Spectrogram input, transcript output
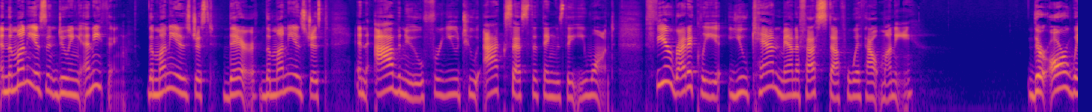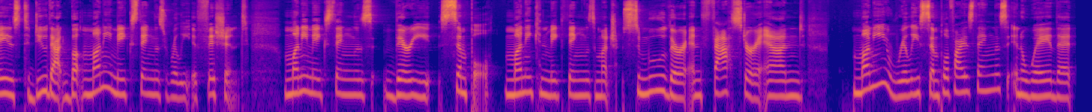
And the money isn't doing anything. The money is just there. The money is just an avenue for you to access the things that you want. Theoretically, you can manifest stuff without money. There are ways to do that, but money makes things really efficient. Money makes things very simple. Money can make things much smoother and faster. And money really simplifies things in a way that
